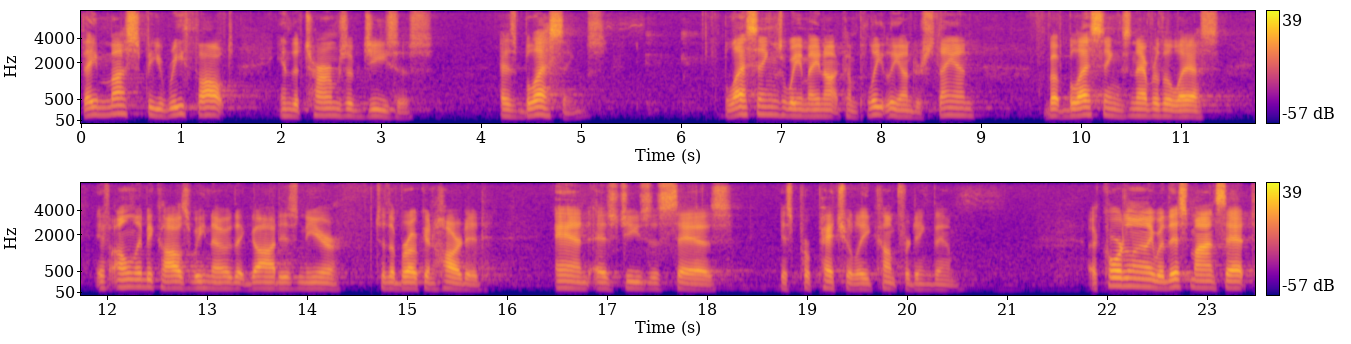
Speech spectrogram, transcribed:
They must be rethought in the terms of Jesus as blessings. Blessings we may not completely understand, but blessings nevertheless, if only because we know that God is near to the brokenhearted. And as Jesus says, is perpetually comforting them. Accordingly, with this mindset,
